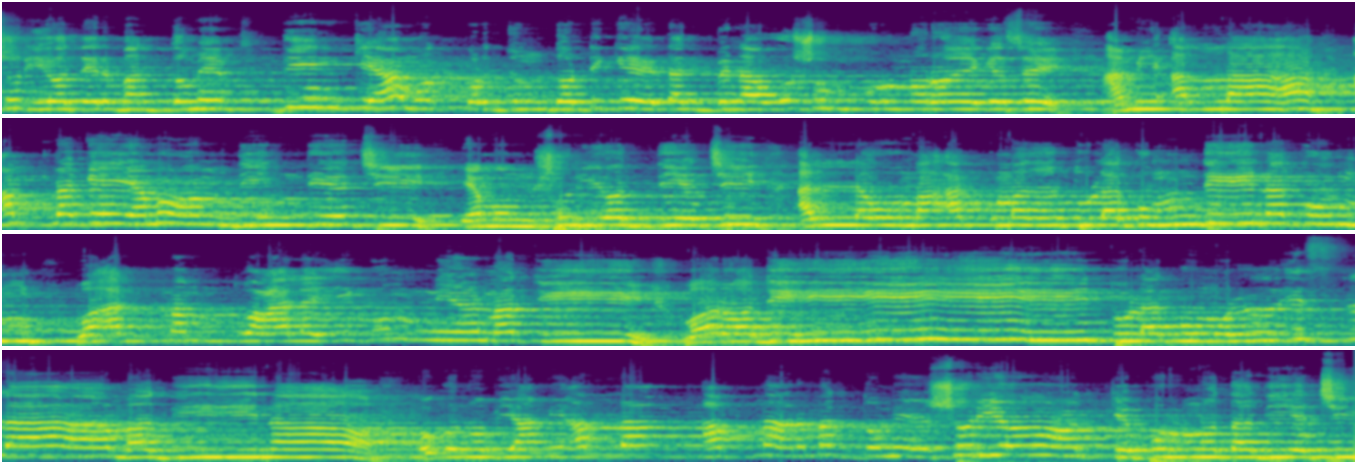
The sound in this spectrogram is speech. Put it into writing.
শরীয়তের মাধ্যমে দিন কিয়ামত পর্যন্ত টিকে থাকবে না অসম্পূর্ণ রয়ে গেছে। আমি আল্লাহ আপনাকে এমন দিন দিয়েছি, এমন শরীয়ত দিয়েছি আল্লাহুমা আকমালতু লাকুম দীনাকুম ওয়া আতমামতু আলাইকুম নি'মাতি ওয়া রাদিতু লাকুমুল ইসলাম দীনা। ওগো নবী, আমি আল্লাহ আপনার মাধ্যমে শরীয়তকে পূর্ণতা দিয়েছি।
